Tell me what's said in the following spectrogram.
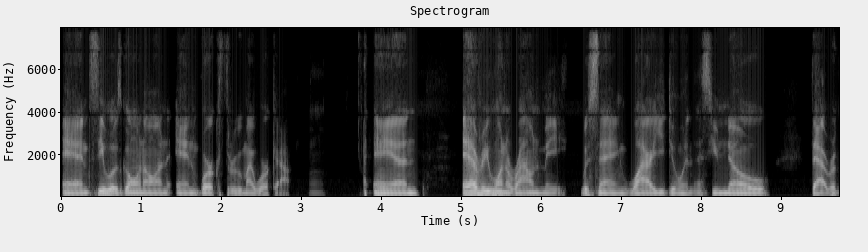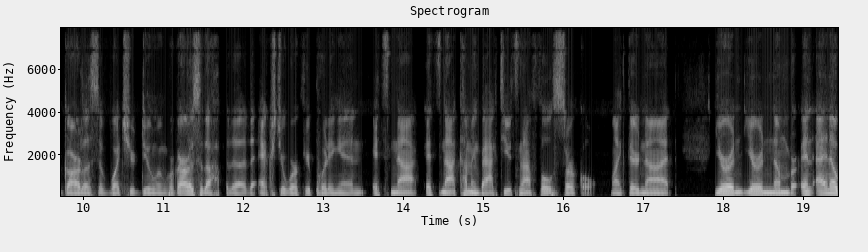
and see what was going on and work through my workout. Mm. And everyone around me was saying, Why are you doing this? You know that regardless of what you're doing, regardless of the, the the extra work you're putting in, it's not it's not coming back to you. It's not full circle. Like they're not you're a, you're a number. And i know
